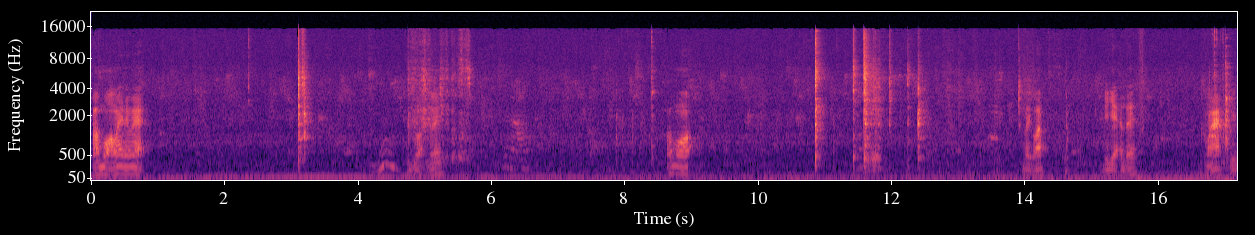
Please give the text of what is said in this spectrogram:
ปลาหมอไหมนะแม่สุดยอดเลยปลาหมอไปก่อนเยอะแยะเลย มากิน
